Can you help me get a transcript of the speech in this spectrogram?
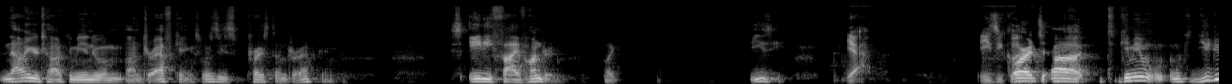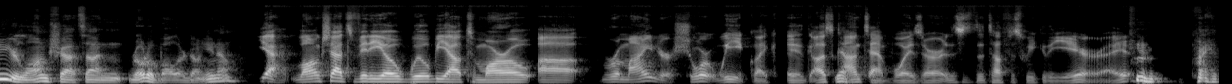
now you're talking me into him on DraftKings. What is he priced on DraftKings? He's eighty five hundred. Like easy. Yeah. Easy clip. All right. Uh, give me. You do your long shots on Rotoballer, don't you know? Yeah, long shots video will be out tomorrow. Uh, reminder: short week. Like us yeah. content boys are. This is the toughest week of the year, right? right.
